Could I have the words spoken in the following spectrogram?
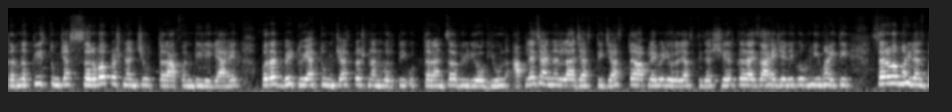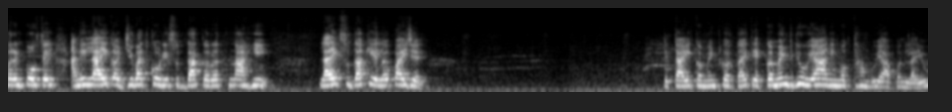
तर नक्कीच तुमच्या सर्व प्रश्नांची उत्तरं आपण दिलेली आहेत. परत भेटूया तुमच्याच प्रश्नांवरती उत्तरांचा व्हिडिओ घेऊन. आपल्या चॅनलला जास्तीत जास्त आपल्या व्हिडिओला जास्तीत जास्त शेअर करायचा आहे जेणेकरून ही माहिती सर्व महिलांपर्यंत पोहोचेल. आणि लाईक अजिबात कोणीसुद्धा करत नाही. लाईकसुद्धा केलं पाहिजे. ते ताई कमेंट करतायत. एक कमेंट घेऊया आणि मग थांबूया आपण लाईव्ह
